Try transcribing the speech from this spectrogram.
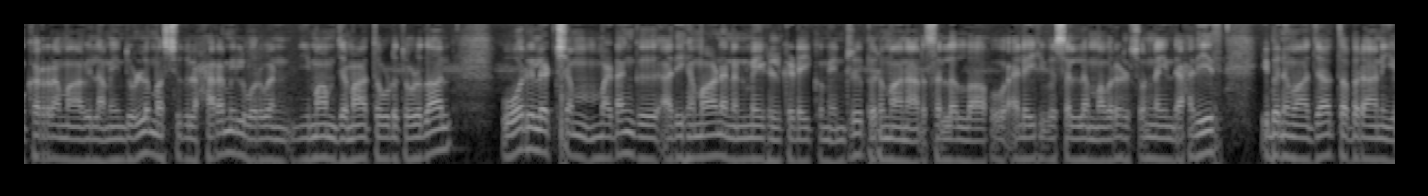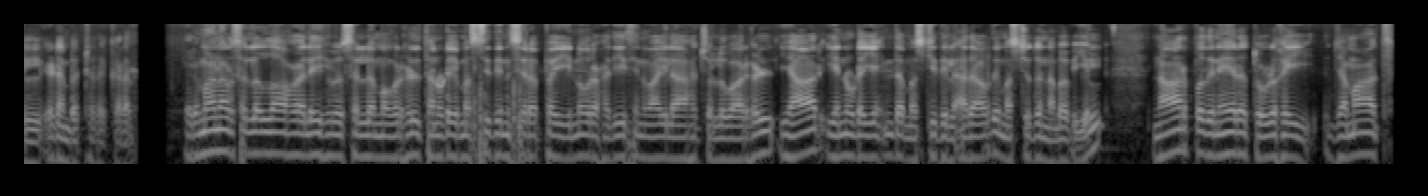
முக்கர்ரமாவில் அமைந்துள்ள மஸ்ஜிதுல் ஹரமில் ஒருவன் இமாம் ஜமாத்தோடு தொழுதால் ஒரு லட்சம் மடங்கு அதிகமான நன்மைகள் கிடைக்கும் என்று பெருமானார் சல்லல்லாஹூ அலஹி வசல்லம் அவர்கள் சொன்ன இந்த ஹதீஸ் இபனு மாஜா தபரானியில் இடம்பெற்றிருக்கிறது. பெருமானார் சல்லல்லாஹு அலஹி வசல்லம் அவர்கள் தன்னுடைய மஸ்ஜிதின் சிறப்பை இன்னொரு ஹதீஸின் வாயிலாக சொல்லுவார்கள் யார் என்னுடைய இந்த மஸ்ஜிதில் அதாவது மஸ்ஜிது நபவியில் நாற்பது நேர தொழுகை ஜமாத்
